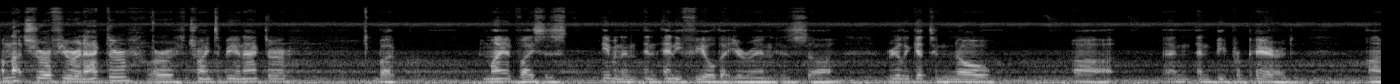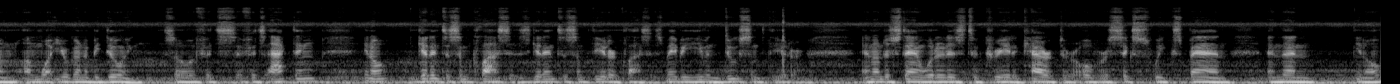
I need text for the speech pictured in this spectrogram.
I'm not sure if you're an actor or trying to be an actor, but my advice is, even in, in any field that you're in, is uh, really get to know uh, and and be prepared on on what you're going to be doing. So if it's if it's acting, you know, get into some classes, get into some theater classes, maybe even do some theater, and understand what it is to create a character over a six week span, and then you know,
